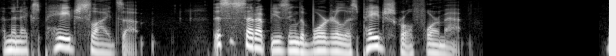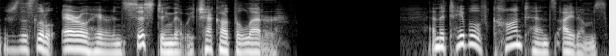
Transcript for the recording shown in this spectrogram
and the next page slides up. This is set up using the borderless page scroll format. There's this little arrow here insisting that we check out the letter. And the table of contents items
